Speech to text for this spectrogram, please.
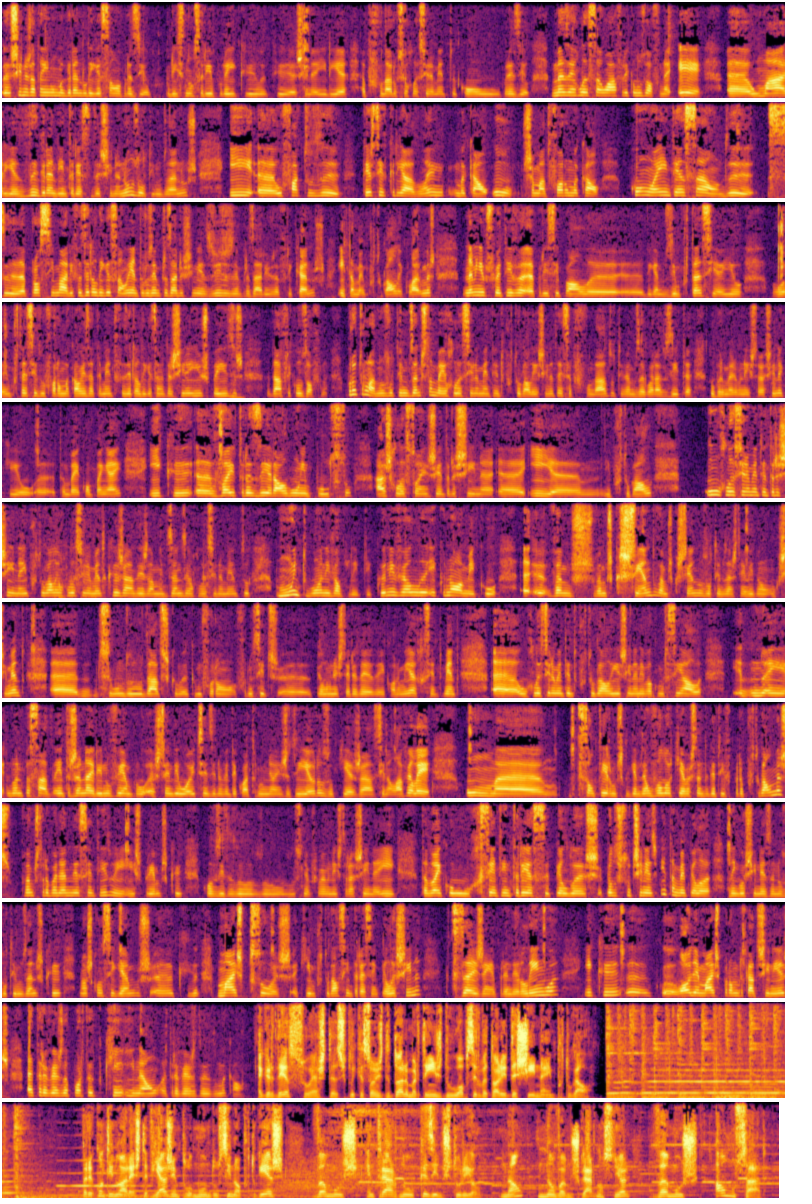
A China já tem uma grande ligação ao Brasil, por isso não seria por aí que, que, a China iria aprofundar o seu relacionamento com o Brasil. Mas em relação à África lusófona, é uh, uma área de grande interesse da China nos últimos anos e uh, o facto de ter sido criado em Macau o chamado Fórum Macau com a intenção de se aproximar e fazer a ligação entre os empresários chineses e os empresários africanos, e também Portugal, é claro, mas, na minha perspectiva, a principal, eh, digamos, importância e a importância do Fórum Macau é exatamente fazer a ligação entre a China e os países da África lusófona. Por outro lado, nos últimos anos também o relacionamento entre Portugal e a China tem-se aprofundado. Tivemos agora a visita do Primeiro-Ministro à China, que eu uh, também acompanhei, e que uh, veio trazer algum impulso às relações entre a China uh, e, e Portugal, o relacionamento entre a China e Portugal é um relacionamento que já desde há muitos anos é um relacionamento muito bom a nível político. A nível económico, eh, eh, vamos, vamos crescendo, vamos crescendo. Nos últimos anos tem havido um crescimento. Eh, segundo dados que me foram fornecidos pelo Ministério da Economia recentemente, o relacionamento entre Portugal e a China a nível comercial no ano passado, entre janeiro e novembro, ascendeu a 894 milhões de euros, o que é já assinalável. É uma. São termos que, digamos, é um valor que é bastante negativo para Portugal, mas vamos trabalhando nesse sentido e, e esperemos que, com a visita do, do, do Sr. Primeiro-Ministro à China e também com o recente interesse pelos, pelos estudos chineses e também pela língua chinesa nos últimos anos, que nós consigamos uh, que mais pessoas aqui em Portugal se interessem pela China, que desejem aprender a língua e que uh, olhem mais para o mercado chinês através da porta de Pequim e não através de, de Macau. Agradeço estas explicações de Dora Martins do Observatório da China em Portugal. Para continuar esta viagem pelo mundo sino-português, vamos entrar no Casino Estoril. Não, não vamos jogar, não senhor, vamos almoçar.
